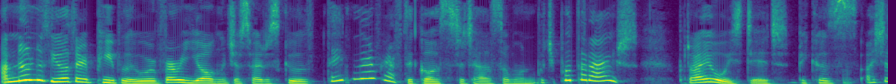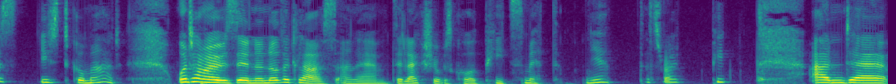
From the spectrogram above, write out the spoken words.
And none of the other people who were very young and just out of school, they'd never have the guts to tell someone, would you put that out? But I always did because I just used to go mad. One time I was in another class and um, the lecturer was called Pete Smith. Yeah, that's right, Pete. And uh,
